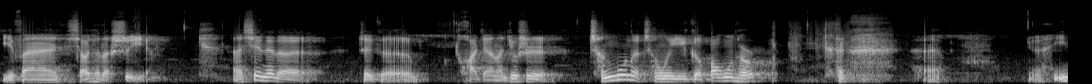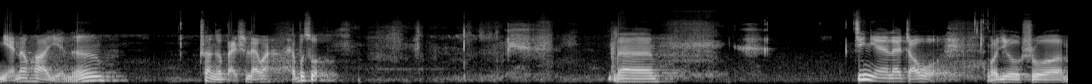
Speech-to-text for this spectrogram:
一番小小的事业。那现在的这个话讲呢，就是成功的成为一个包工头，哎。一年的话也能赚个百十来万，还不错。那今年来找我，我就说，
